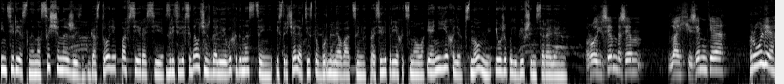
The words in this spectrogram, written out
Интересная, насыщенная жизнь, гастроли по всей России. Зрители всегда очень ждали ее выхода на сцене и встречали артистов бурными овациями, просили приехать снова. И они ехали с новыми и уже полюбившимися ролями. Роль зем зем лайхи земде Роли,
